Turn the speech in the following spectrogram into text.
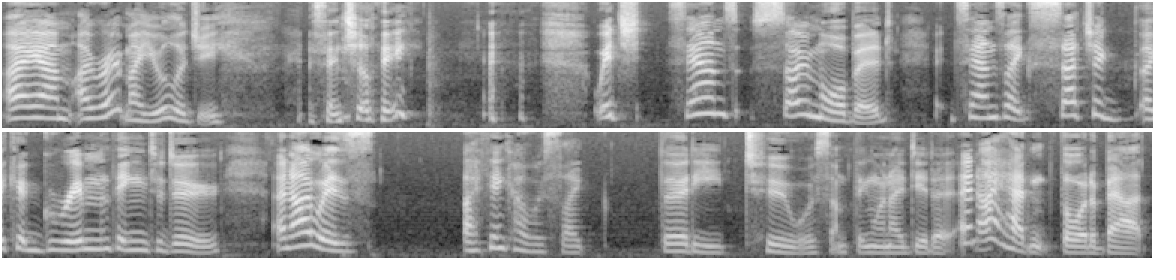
I um I wrote my eulogy essentially, which sounds so morbid. It sounds like such a like a grim thing to do. And I was I think I was like 32 or something when I did it. And I hadn't thought about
